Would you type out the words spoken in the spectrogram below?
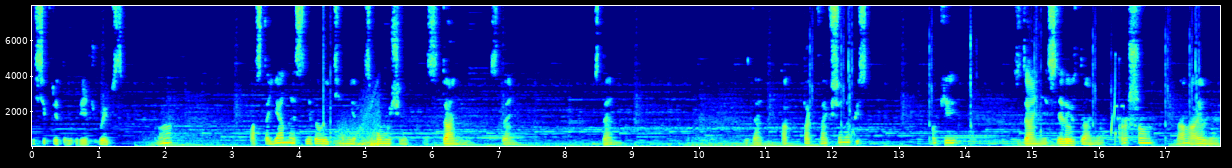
и секреты в игре Waves. А? постоянно исследуйте мир с помощью зданий зданий зданий зданий так так так все написано окей здание исследуй здание хорошо давай блин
